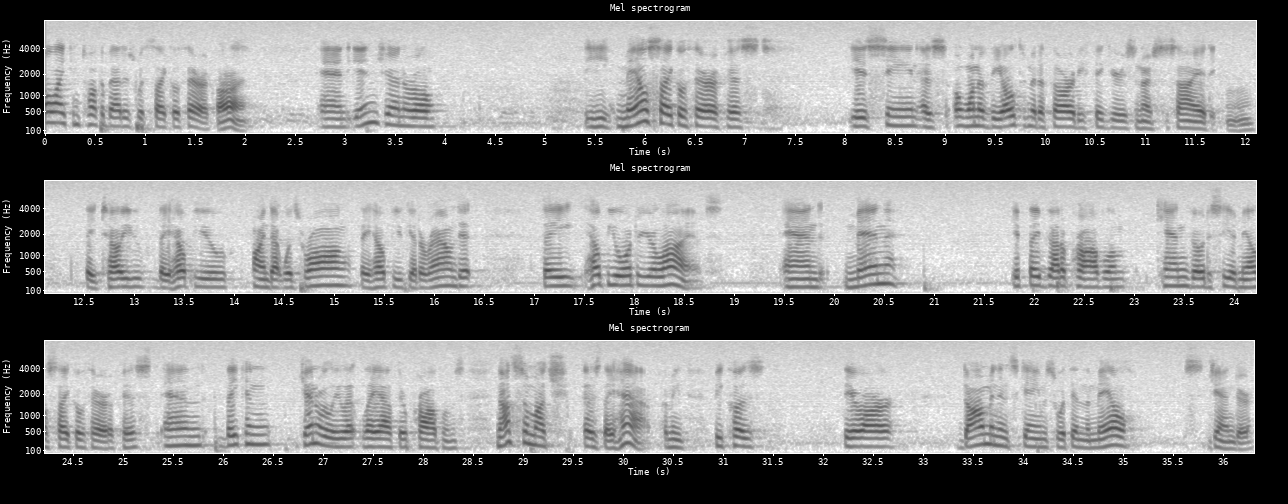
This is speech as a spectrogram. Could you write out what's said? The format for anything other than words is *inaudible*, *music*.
All I can talk about is with psychotherapy. All right. And in general, the male psychotherapist is seen as one of the ultimate authority figures in our society. Mhm. They tell you, they help you find out what's wrong, they help you get around it, they help you order your lives. And men, if they've got a problem, can go to see a male psychotherapist and they can generally let, lay out their problems, not so much as they have. I mean, because there are dominance games within the male gender,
